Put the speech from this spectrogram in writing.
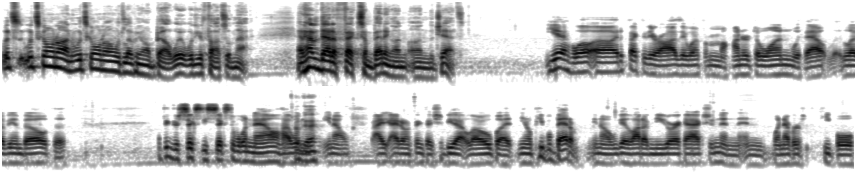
what's what's going on? What's going on with Le'Veon Bell? What, what are your thoughts on that? And how did that affect some betting on on the Jets? Yeah, well, uh, it affected their odds. They went from 100 to one without Le'Veon Bell to I think they're 66 to 1 now. I wouldn't, okay. you know, I, I don't think they should be that low, but, you know, people bet them. You know, we get a lot of New York action, and, and whenever people,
